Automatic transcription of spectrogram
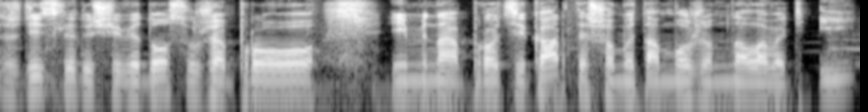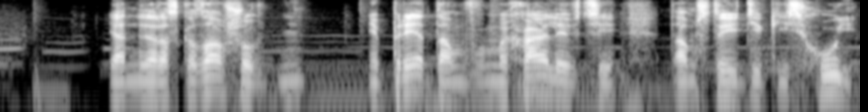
Ждіть следующий відос уже про іменно про ці карти, що ми там можемо наловити. І я не розказав, що в Дніпрі, там в Михайлівці, там стоїть якийсь хуй,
